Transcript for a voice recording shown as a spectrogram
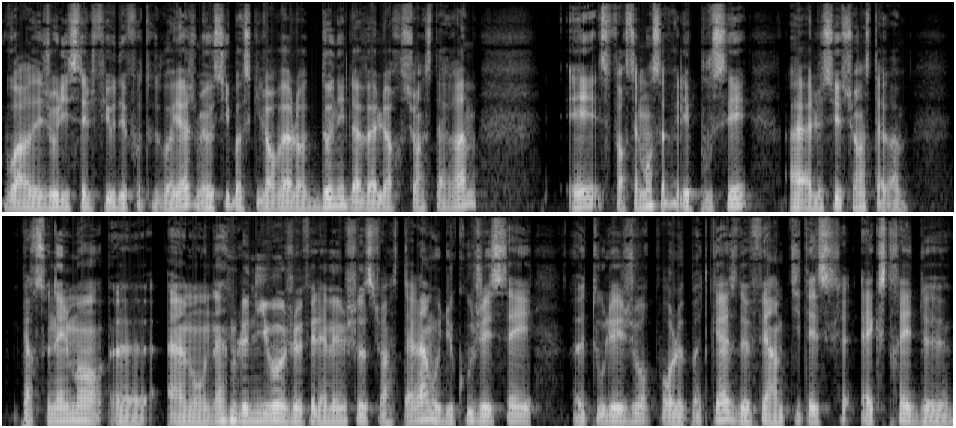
voir des jolis selfies ou des photos de voyage, mais aussi parce qu'il leur va leur donner de la valeur sur Instagram et forcément ça va les pousser à le suivre sur Instagram. Personnellement, euh, à mon humble niveau, je fais la même chose sur Instagram où du coup j'essaie euh, tous les jours pour le podcast de faire un petit extrait de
